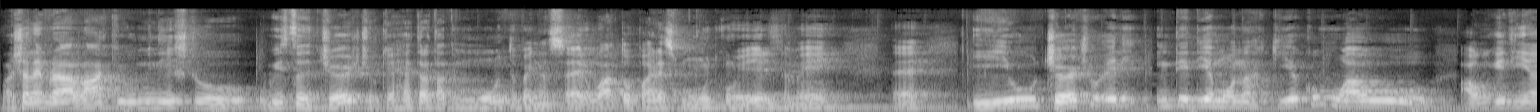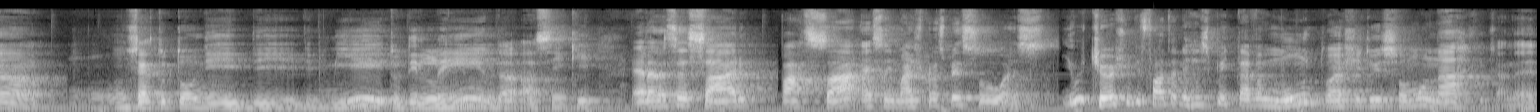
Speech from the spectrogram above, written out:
Basta lembrar lá que o ministro Winston Churchill, que é retratado muito bem na série, o ator parece muito com ele também, né? E o Churchill, ele entendia a monarquia como algo, algo que tinha um certo tom de, de, de, mito, de lenda, assim, que era necessário passar essa imagem para as pessoas. E o Churchill, de fato, ele respeitava muito a instituição monárquica, né?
